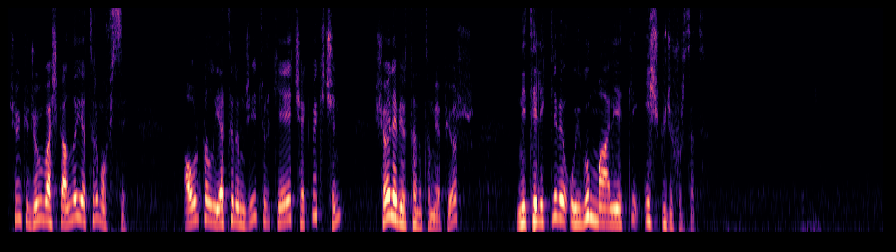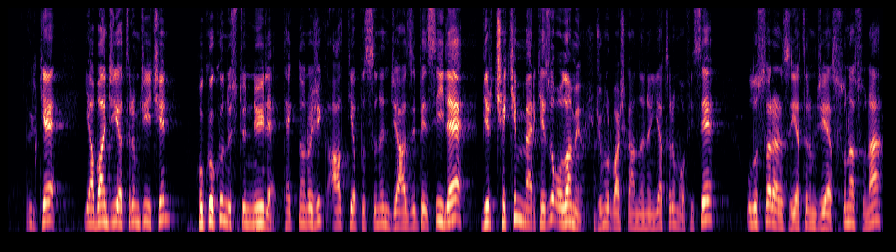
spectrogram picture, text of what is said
Çünkü Cumhurbaşkanlığı Yatırım Ofisi Avrupalı yatırımcıyı Türkiye'ye çekmek için şöyle bir tanıtım yapıyor. Nitelikli ve uygun maliyetli iş gücü fırsatı. Ülke yabancı yatırımcı için hukukun üstünlüğüyle, teknolojik altyapısının cazibesiyle bir çekim merkezi olamıyor. Cumhurbaşkanlığının yatırım ofisi uluslararası yatırımcıya suna suna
